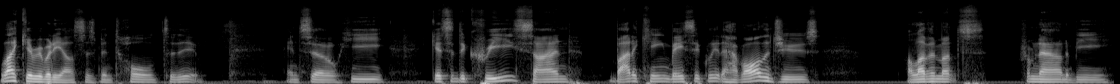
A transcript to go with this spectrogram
like everybody else has been told to do. And so he gets a decree signed by the king, basically, to have all the Jews 11 months from now to be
